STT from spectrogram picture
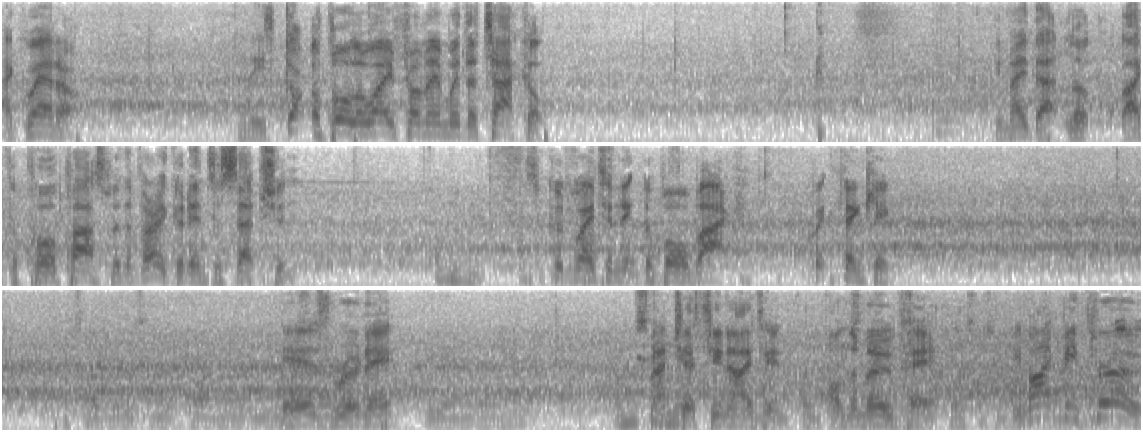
Aguero. And he's got the ball away from him with the tackle. He made that look like a poor pass with a very good interception. Probably It's a good way to nick the ball back. Quick thinking. Here's Rooney. Manchester United on the move here. He might be through.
